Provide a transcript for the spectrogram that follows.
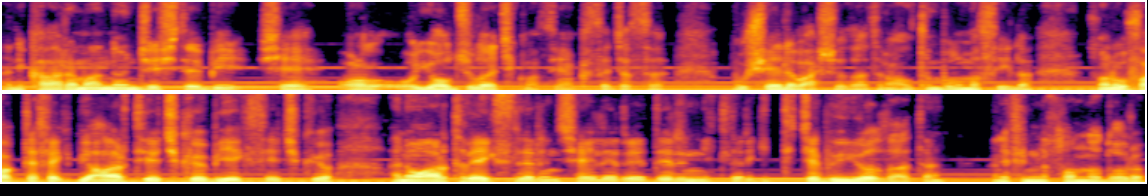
Hani kahramanın önce işte bir şey o, o yolculuğa çıkması yani kısacası bu şeyle başlıyor zaten altın bulmasıyla. Sonra ufak tefek bir artıya çıkıyor bir eksiye çıkıyor. Hani o artı ve eksilerin şeyleri derinlikleri gittikçe büyüyor zaten. Hani filmin sonuna doğru.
